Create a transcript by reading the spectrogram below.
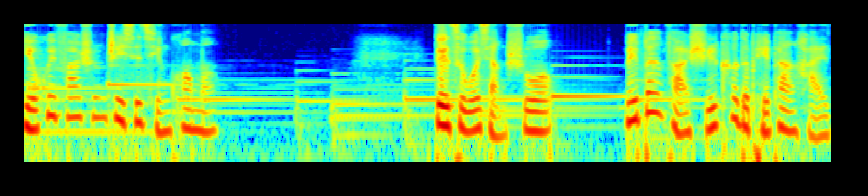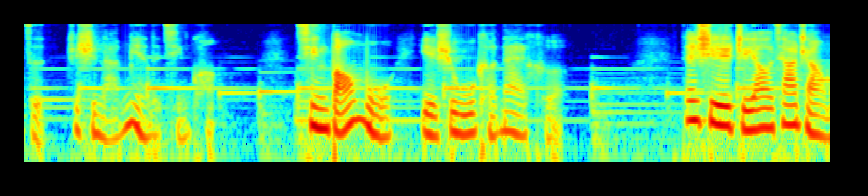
也会发生这些情况吗？对此，我想说，没办法时刻的陪伴孩子，这是难免的情况，请保姆也是无可奈何。但是，只要家长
